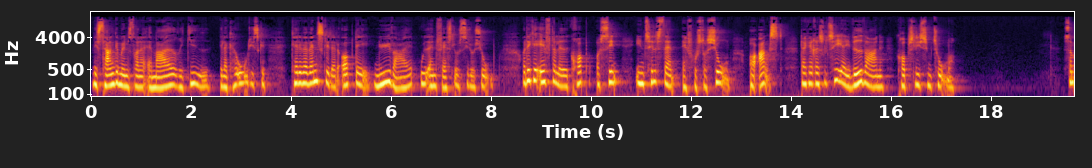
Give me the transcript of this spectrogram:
Hvis tankemønstrene er meget rigide eller kaotiske, kan det være vanskeligt at opdage nye veje ud af en fastlåst situation, og det kan efterlade krop og sind i en tilstand af frustration og angst, der kan resultere i vedvarende kropslige symptomer. Som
